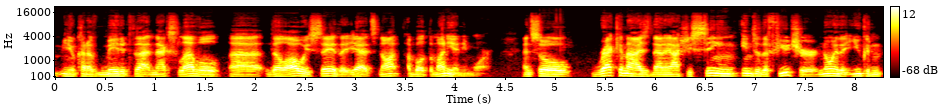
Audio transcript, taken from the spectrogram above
you know, kind of made it to that next level, uh, they'll always say that, yeah, it's not about the money anymore. And so recognizing that and actually seeing into the future, knowing that you can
